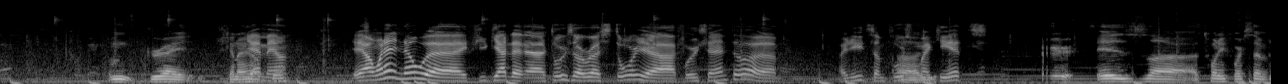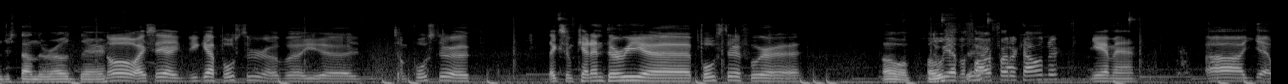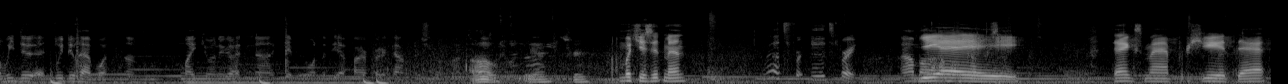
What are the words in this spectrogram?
I'm great. Can I yeah, help man. Yeah, I want to know uh, if you got a Toys R Us store uh, for Santa. Uh, I need some toys for my Um, kids. you? There is uh, a 24/7 just down the road there. No, I say uh, you got poster of uh, uh, some poster, uh, like some Cadentary uh, poster for. Uh, Oh, a poster. Do we have a firefighter calendar? yeah, man. Uh, yeah, we do. We do have one. Um, Mike, you want to go ahead and uh, get me one of the uh, firefighter calendars? Oh, yeah, sure. How much is it, man? Well, it's free. It's free. I'm, uh, Yay! Thanks, man. Appreciate that.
